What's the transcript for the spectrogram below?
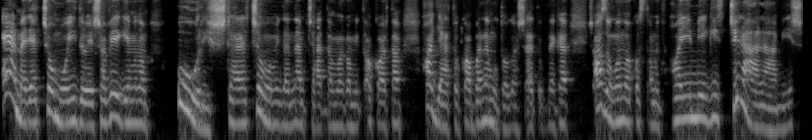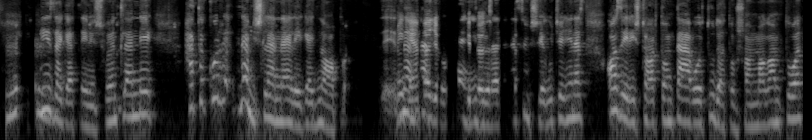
elmegy egy csomó idő, és a végén mondom, Úristen, egy csomó mindent nem csináltam meg, amit akartam, hagyjátok abban, nem utogassátok nekem. És azon gondolkoztam, hogy ha én mégis csinálnám is, nézegetném és fönt lennék, hát akkor nem is lenne elég egy nap igen, nem, nagyon ennyi időre szükség, úgyhogy én ezt azért is tartom távol tudatosan magamtól,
